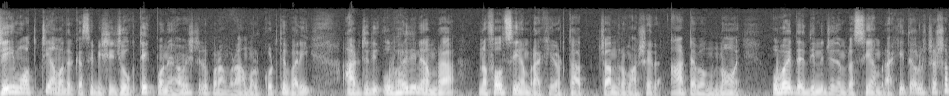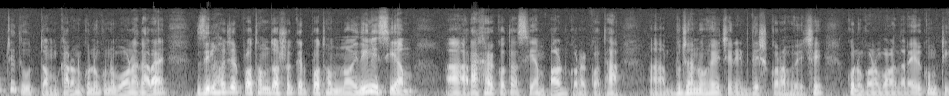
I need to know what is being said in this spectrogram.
যেই মতটি আমাদের কাছে বেশি যৌক্তিক মনে হবে, সেটার উপর আমরা আমল করতে পারি। আর যদি উভয় দিনে আমরা নফল সিয়াম রাখি, অর্থাৎ চন্দ্র মাসের আট এবং নয় উভয় দিনে যদি আমরা সিয়াম রাখি, তাহলে সেটা সবচেয়ে উত্তম। কারণ কোনো কোনো বর্ণা দ্বারায় জিলহজের প্রথম দশকের প্রথম নয় দিনই সিয়াম রাখার কথা, সিয়াম পালন করার কথা বোঝানো হয়েছে, নির্দেশ করা হয়েছে। কোনো কোনো বর্ণা দ্বারা এরকমটি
